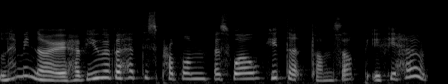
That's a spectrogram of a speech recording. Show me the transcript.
Let me know, have you ever had this problem as well? Hit that thumbs up if you have.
